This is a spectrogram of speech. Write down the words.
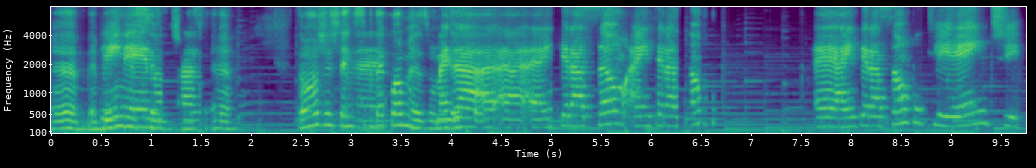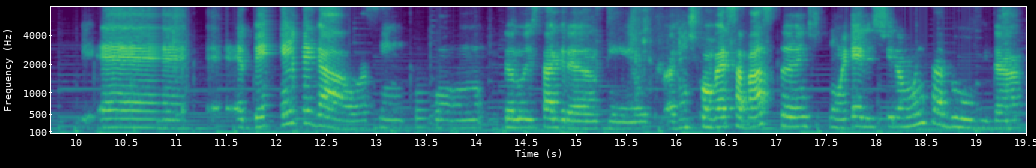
é, é bem menos, recente. É. Então a gente tem que se é. adequar mesmo. Mas a, a, a, interação, a interação, é, a interação com o cliente é, é bem legal, assim, com, pelo Instagram. Assim, eu, a gente conversa bastante com eles, tira muita dúvida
